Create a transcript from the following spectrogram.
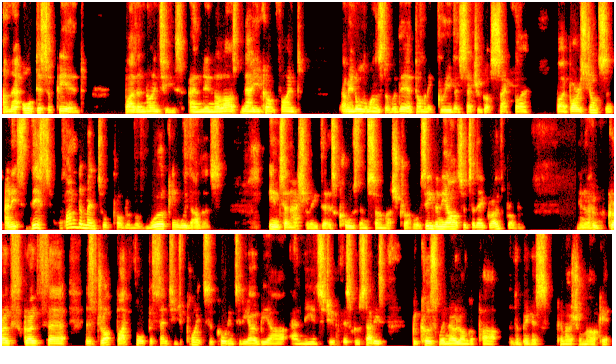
And that all disappeared by the 90s. And in the last, now you can't find, I mean, all the ones that were there, Dominic Grieve, etc., got sacked by, by Boris Johnson. And it's this fundamental problem of working with others internationally that has caused them so much trouble. It's even the answer to their growth problem. You know, growth growth uh, has dropped by four percentage points according to the OBR and the Institute of Fiscal Studies because we're no longer part of the biggest commercial market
